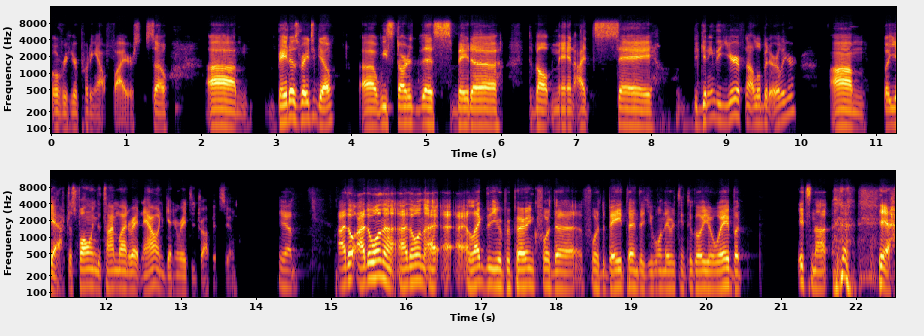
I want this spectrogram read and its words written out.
over here putting out fires. So, um, beta is ready to go. Uh, we started this beta development, I'd say beginning of the year, if not a little bit earlier. Um, but yeah, just following the timeline right now and getting ready to drop it soon. Yeah. I don't. I don't want to. I don't want. I, I. I like that you're preparing for the for the beta and that you want everything to go your way. But it's not. Yeah.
